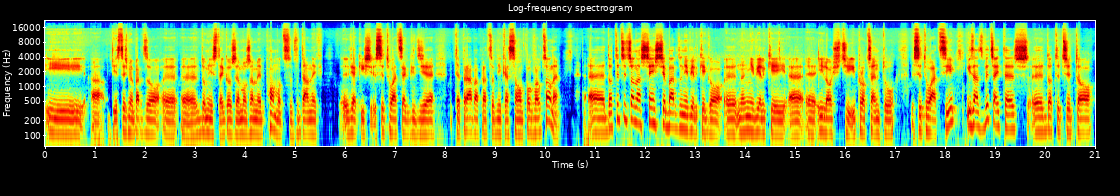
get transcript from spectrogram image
i jesteśmy bardzo dumni z tego, że możemy pomóc w danych w jakichś sytuacjach, gdzie te prawa pracownika są pogwałcone. E, Dotyczy to na szczęście bardzo niewielkiego, e, no niewielkiej e, ilości i procentu sytuacji i zazwyczaj też dotyczy to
